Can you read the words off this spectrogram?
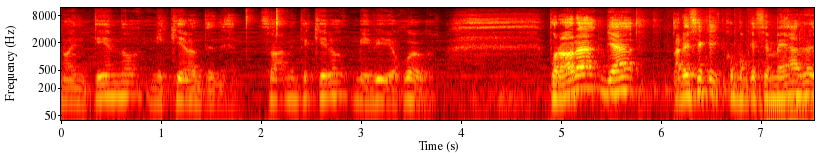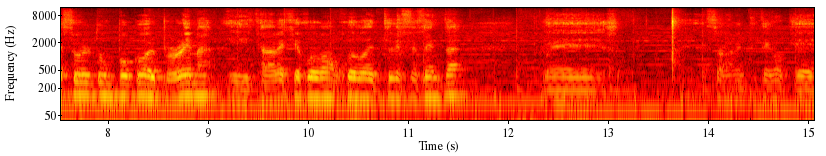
no entiendo ni quiero entender. Solamente quiero mis videojuegos. Por ahora ya parece que como que se me ha resuelto un poco el problema y cada vez que juego a un juego de 360 pues solamente tengo que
